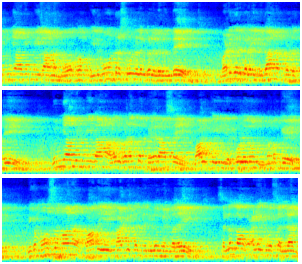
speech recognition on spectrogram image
துன்யாவின் மீதான மோகம் இது போன்ற சூழ்நிலைகளிலிருந்து மனிதர்களை நிதானப்படுத்தி துன்யாவின் மீதான அளவு கடந்த பேராசை வாழ்க்கையில் எப்பொழுதும் நமக்கு மிக மோசமான பாதையை காட்டி தந்துவிடும் என்பதை செல்லல்லாஹு அலைஹி செல்லம்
